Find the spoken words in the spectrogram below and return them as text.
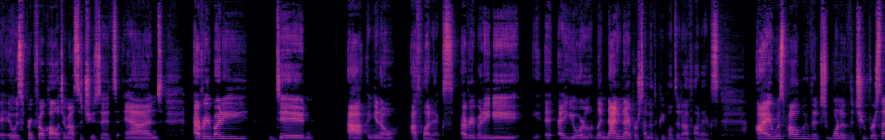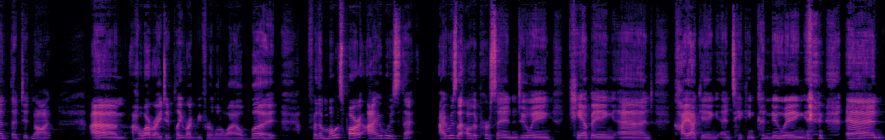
it was Springfield College in Massachusetts, and everybody did, uh, you know, athletics. Everybody, you were like ninety nine percent of the people did athletics. I was probably the one of the two percent that did not. Um, however, I did play rugby for a little while, but for the most part, I was that I was that other person doing camping and kayaking and taking canoeing and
